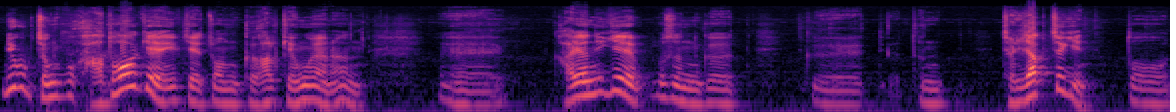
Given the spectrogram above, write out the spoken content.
미국 정부 과도하게 이렇게 좀 그 할 경우에는 에, 과연 이게 무슨 그, 그 어떤 전략적인 또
